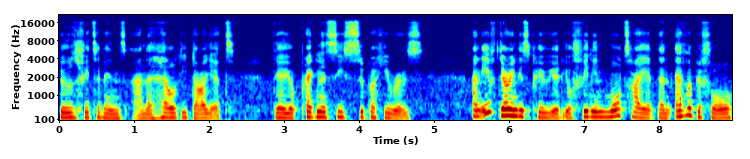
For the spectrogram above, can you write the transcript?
those vitamins and a healthy diet. They are your pregnancy superheroes. And if during this period you're feeling more tired than ever before,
